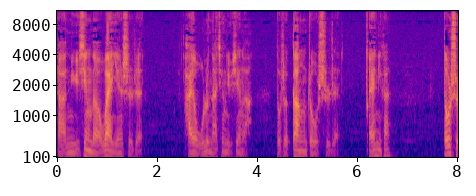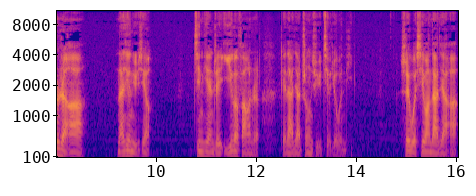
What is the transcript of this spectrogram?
啊，女性的外阴湿疹，还有无论男性女性啊，都是肛周湿疹。哎，你看，都是湿疹啊，男性女性，今天这一个方子给大家争取解决问题。所以我希望大家啊，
